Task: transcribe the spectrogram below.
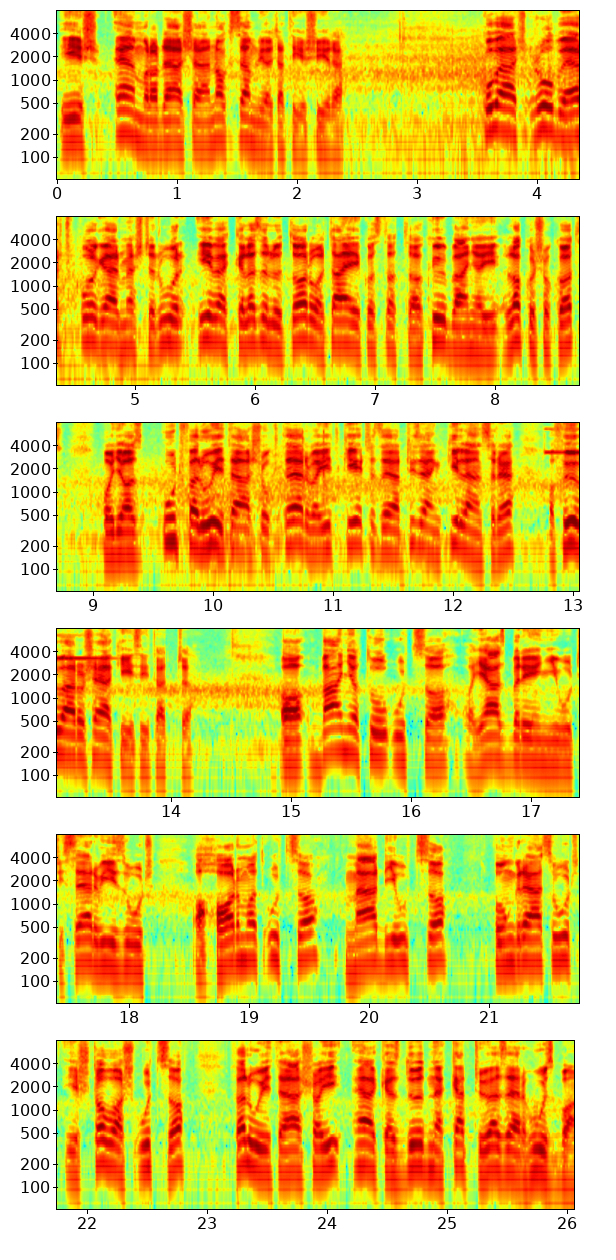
és elmaradásának szemléltetésére. Kovács Robert polgármester úr évekkel ezelőtt arról tájékoztatta a kőbányai lakosokat, hogy az útfelújítások terveit 2019-re a főváros elkészítette. A Bányató utca, a Jászberényi úti Szervízút, a Harmat utca, Márdi utca, Pongrác út és Tavas utca felújításai elkezdődnek 2020-ban.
